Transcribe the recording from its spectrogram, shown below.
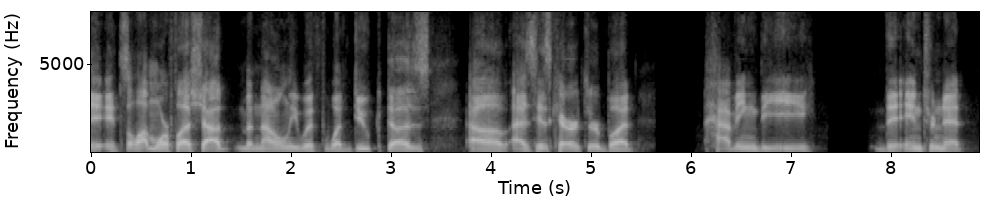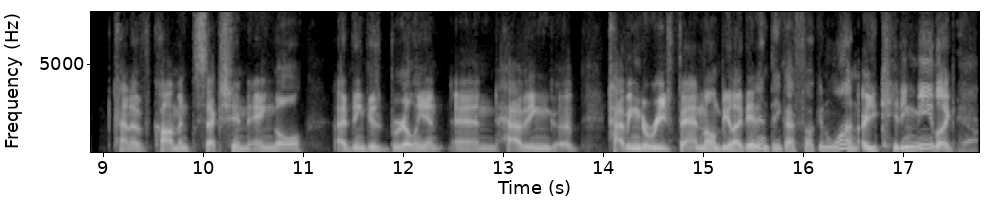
it- it's a lot more fleshed out but not only with what Duke does uh, as his character but having the the internet kind of comment section angle I think is brilliant and having uh, having to read fan mail and be like they didn't think I fucking won. Are you kidding me? Like Yeah.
